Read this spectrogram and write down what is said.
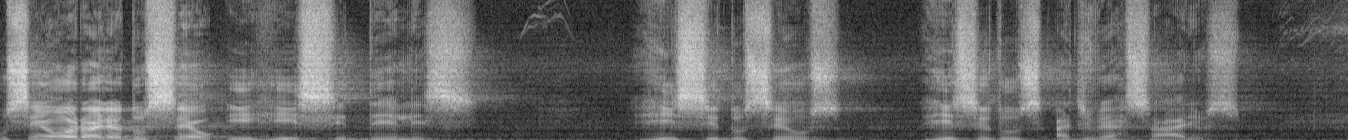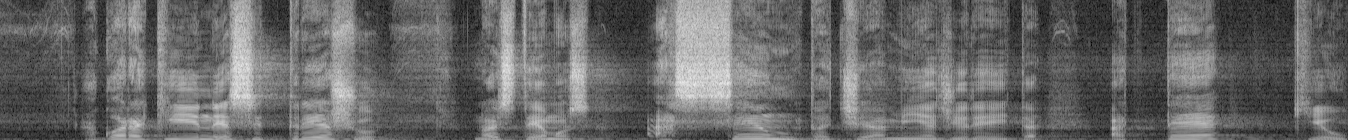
O Senhor olha do céu e ri-se deles, ri-se dos seus, ri-se dos adversários. Agora, aqui nesse trecho, nós temos: Assenta-te à minha direita, até que eu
